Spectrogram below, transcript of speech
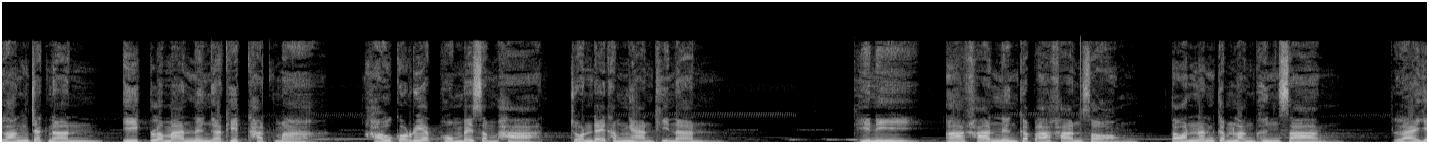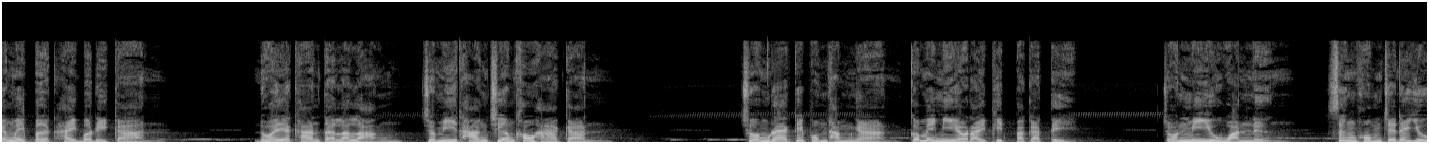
หลังจากนั้นอีกประมาณหนึ่งอาทิตย์ถัดมา เขาก็เรียกผมไปสัมภาษณ์ จนได้ทำงานที่นั่น ที่นี่อาคารหนึ่งกับอาคารสอง ตอนนั้นกำลังพึงสร้าง และยังไม่เปิดให้บริการ โดยอาคารแต่ละหลังจะมีทางเชื่อมเข้าหากัน ช่วงแรกที่ผมทำงานก็ไม่มีอะไรผิดปกติ จนมีอยู่วันหนึ่ง ซึ่งผมจะได้อยู่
